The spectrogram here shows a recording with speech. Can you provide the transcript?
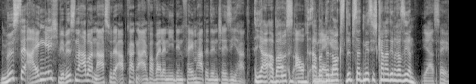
Müsste eigentlich, wir wissen aber, Nas würde abkacken, einfach weil er nie den Fame hatte, den Jay-Z hat. Ja, aber, Plus auch aber Länge. Deluxe Dipset-mäßig kann er den rasieren. Ja, safe.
